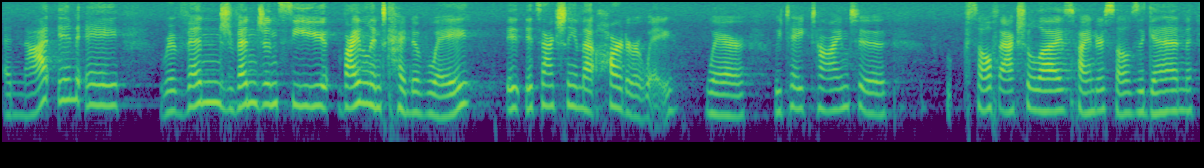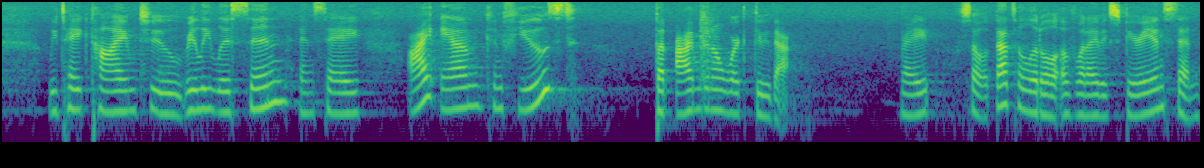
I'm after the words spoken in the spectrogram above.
and not in a revenge vengeancey violent kind of way it, it's actually in that harder way where we take time to self-actualize find ourselves again we take time to really listen and say i am confused but i'm going to work through that right? So that's a little of what I've experienced and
